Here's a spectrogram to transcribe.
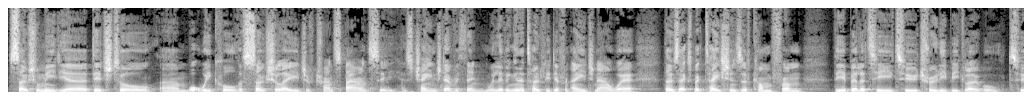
social media, digital, um, what we call the social age of transparency has changed everything. We're living in a totally different age now where those expectations have come from the ability to truly be global, to,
